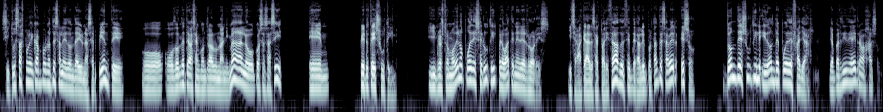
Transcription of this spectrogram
si tú estás por el campo, no te sale donde hay una serpiente o, o dónde te vas a encontrar un animal o cosas así. Em, pero te es útil. Y nuestro modelo puede ser útil, pero va a tener errores. Y se va a quedar desactualizado, etcétera. Lo importante es saber eso. ¿Dónde es útil y dónde puede fallar? Y a partir de ahí trabajar sobre.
